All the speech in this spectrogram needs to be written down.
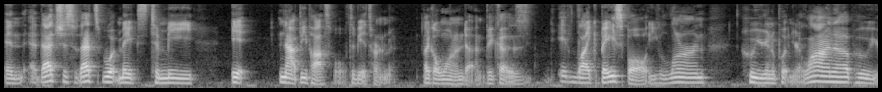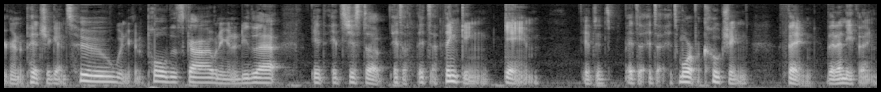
and that's just that's what makes to me it not be possible to be a tournament like a one and done because it like baseball, you learn who you're going to put in your lineup, who you're going to pitch against who, when you're going to pull this guy, when you're going to do that. It, it's just a it's a it's a thinking game. It's it's it's a, it's a, it's more of a coaching thing than anything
